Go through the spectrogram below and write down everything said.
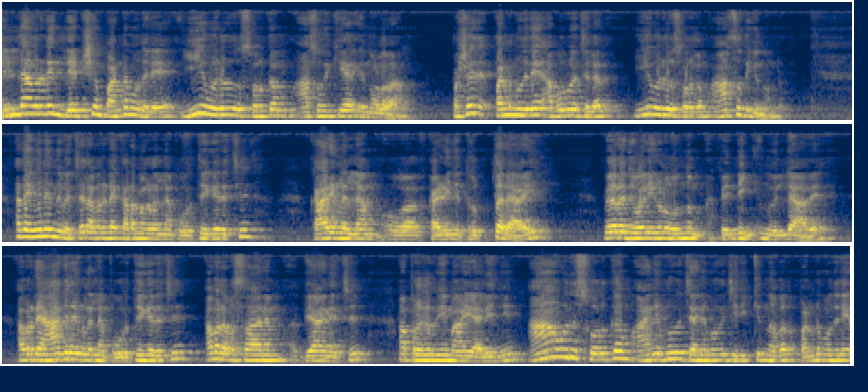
എല്ലാവരുടെയും ലക്ഷ്യം പണ്ട് മുതലേ ഈ ഒരു സ്വർഗം ആസ്വദിക്കുക എന്നുള്ളതാണ്. പക്ഷെ പണ്ട് മുതലേ അപൂർവ ചിലർ ഈ ഒരു സ്വർഗം ആസ്വദിക്കുന്നുണ്ട്. അതെങ്ങനെയെന്ന് വെച്ചാൽ അവരുടെ കടമകളെല്ലാം പൂർത്തീകരിച്ച് കാര്യങ്ങളെല്ലാം കഴിഞ്ഞ് തൃപ്തരായി. വേറെ ജോലികളോ ഒന്നും പെൻഡിങ് ഒന്നും ഇല്ലാതെ അവരുടെ ആഗ്രഹങ്ങളെല്ലാം പൂർത്തീകരിച്ച് അവർ അവസാനം ധ്യാനിച്ച് ആ പ്രകൃതിയുമായി അലിഞ്ഞ് ആ ഒരു സ്വർഗം അനുഭവിച്ച് അനുഭവിച്ചിരിക്കുന്നവർ പണ്ട് മുതലേ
